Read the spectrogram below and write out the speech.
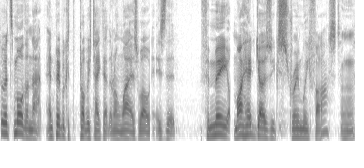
Well, It's more than that, and people could probably take that the wrong way as well. Is that for me, my head goes extremely fast, mm.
